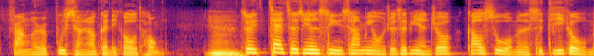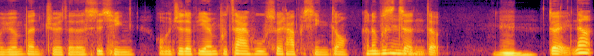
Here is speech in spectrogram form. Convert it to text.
反而不想要跟你沟通。嗯，所以在这件事情上面，我觉得这篇研究告诉我们的是：第一个，我们原本觉得的事情，我们觉得别人不在乎，所以他不行动，可能不是真的。嗯，对，那。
